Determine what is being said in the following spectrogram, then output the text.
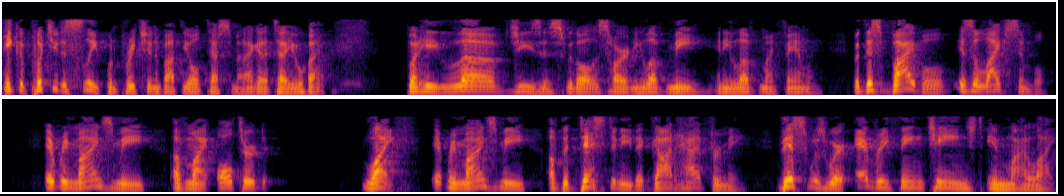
He could put you to sleep when preaching about the Old Testament. I got to tell you what. But he loved Jesus with all his heart, and he loved me, and he loved my family. But this Bible is a life symbol. It reminds me of my altered life. It reminds me of the destiny that God had for me. This was where everything changed in my life.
